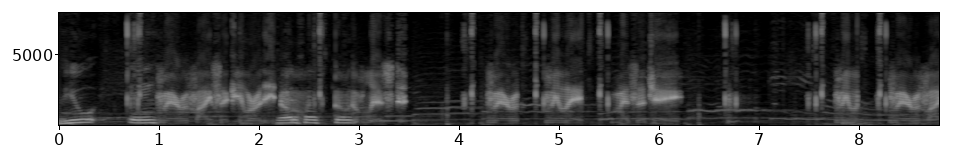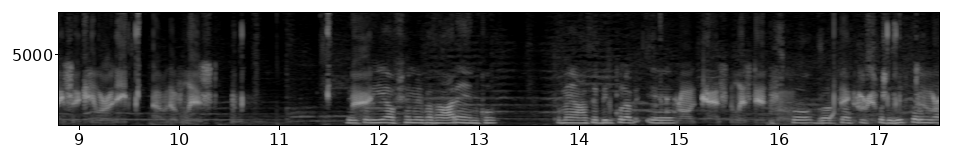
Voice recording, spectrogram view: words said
व्यू ए बिल्कुल ये ऑप्शन मेरे पास आ रहे हैं इनको। तो मैं यहाँ से बिल्कुल अब इसको ब्रॉडकास्ट इसको डिलीट करूँगा।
